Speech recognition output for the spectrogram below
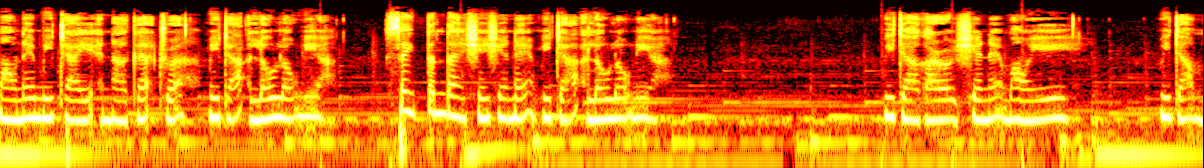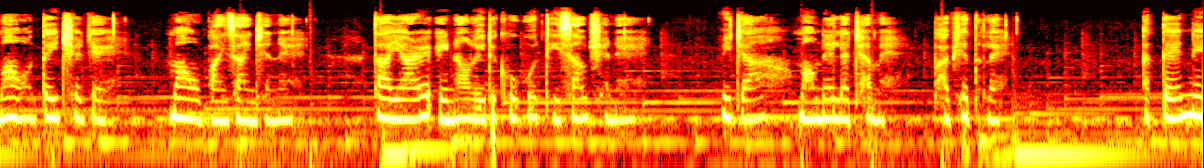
မောင်နဲ့မိတာရဲ့အနာဂတ်အတွက်မိတာအလုံးလုံးနေတာစိတ်တန်တန်ရှင်းရှင်းနဲ့မိတာအလုံးလုံးနေတာမိမိတာကတော့ရှင်နဲ့မောင်ရီမိတာမောင်ကိုတိတ်ချစ်တယ်မောင်ကိုပိုင်ဆိုင်ခြင်းနဲ့တာယာတဲ့အိမ်နောက်လေးတစ်ခုကိုတိဆောက်ခြင်းနဲ့မိတာမောင်နဲ့လက်ထပ်မယ်ဘာဖြစ်တယ်လဲအသေးနေ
